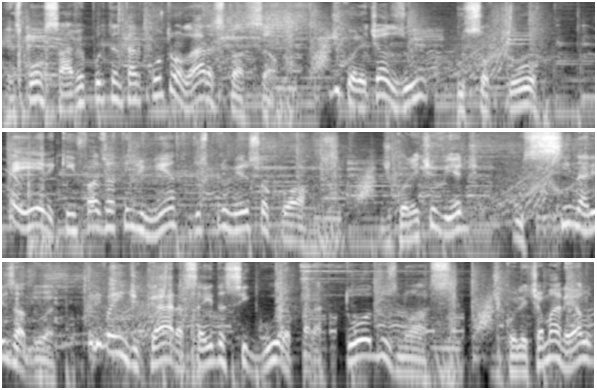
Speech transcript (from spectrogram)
responsável por tentar controlar a situação. De colete azul, o socorro. É ele quem faz o atendimento dos primeiros socorros. De colete verde, o sinalizador. Ele vai indicar a saída segura para todos nós. De colete amarelo,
